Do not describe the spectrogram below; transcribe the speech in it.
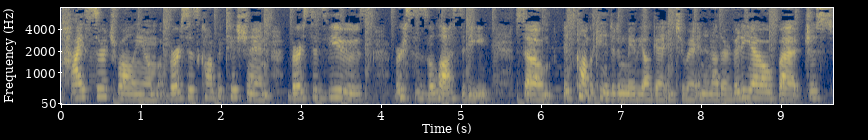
high search volume versus competition versus views versus velocity. So it's complicated and maybe I'll get into it in another video, but just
